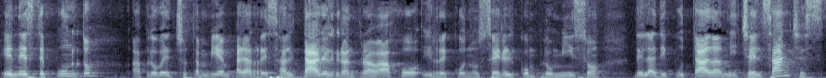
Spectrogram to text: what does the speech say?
En este punto, aprovecho también para resaltar el gran trabajo y reconocer el compromiso de la diputada Michelle Sánchez,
